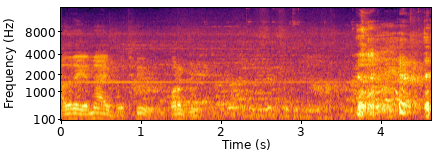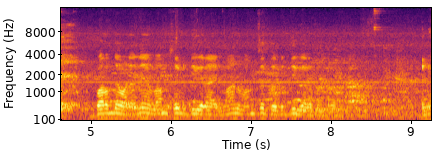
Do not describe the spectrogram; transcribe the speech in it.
அதில் என்ன ஆகிப்போச்சு பிறக்கும் பிறந்த உடனே வம்ச வித்திகராயிடுமான்னு வம்சத்தை புத்திகரம் பண்ணுறாங்க என்ன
